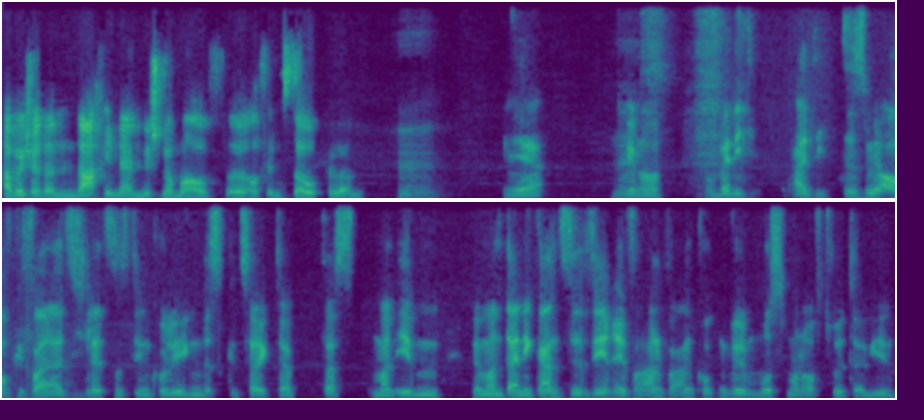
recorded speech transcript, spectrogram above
habe ich ja dann im Nachhinein nicht nochmal auf, äh, auf Insta hochgeladen. Hm. Ja, Nice. Genau. Und wenn ich, als ich, das ist mir aufgefallen, als ich letztens den Kollegen das gezeigt habe, dass man eben, wenn man deine ganze Serie von Anfang an gucken will, muss man auf Twitter gehen.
